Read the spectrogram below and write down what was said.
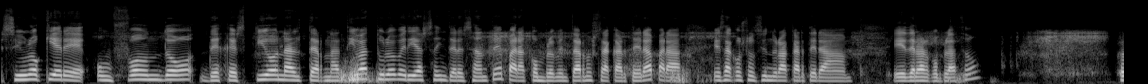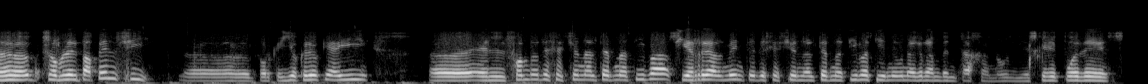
si uno quiere un fondo de gestión alternativa, ¿tú lo verías interesante para complementar nuestra cartera, para esa construcción de una cartera eh, de largo plazo? Eh, sobre el papel sí, eh, porque yo creo que ahí el fondo de gestión alternativa, si es realmente de gestión alternativa, tiene una gran ventaja, ¿no? Y es que puedes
